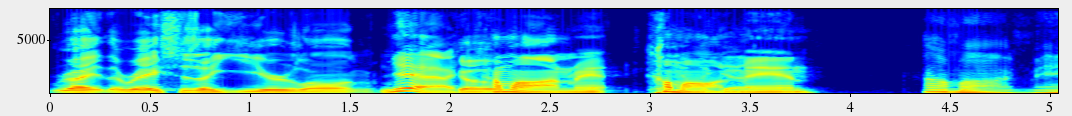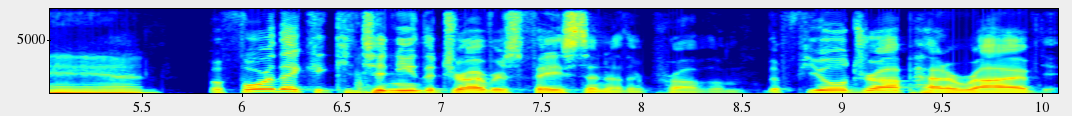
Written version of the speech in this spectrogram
Right, the race is a year long. Yeah. Go. Come on, man. Come on, go. man. Come on, man. Before they could continue, the drivers faced another problem. The fuel drop had arrived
